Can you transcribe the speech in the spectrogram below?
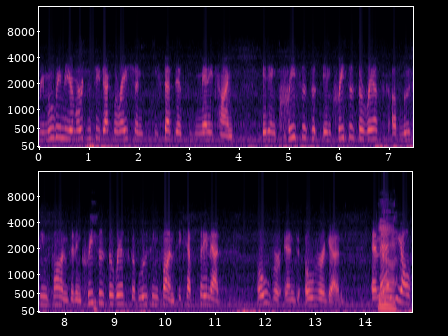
removing the emergency declaration. He said this many times. It increases the, increases the risk of losing funds. It increases the risk of losing funds. He kept saying that over and over again. And Yeah. then he also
